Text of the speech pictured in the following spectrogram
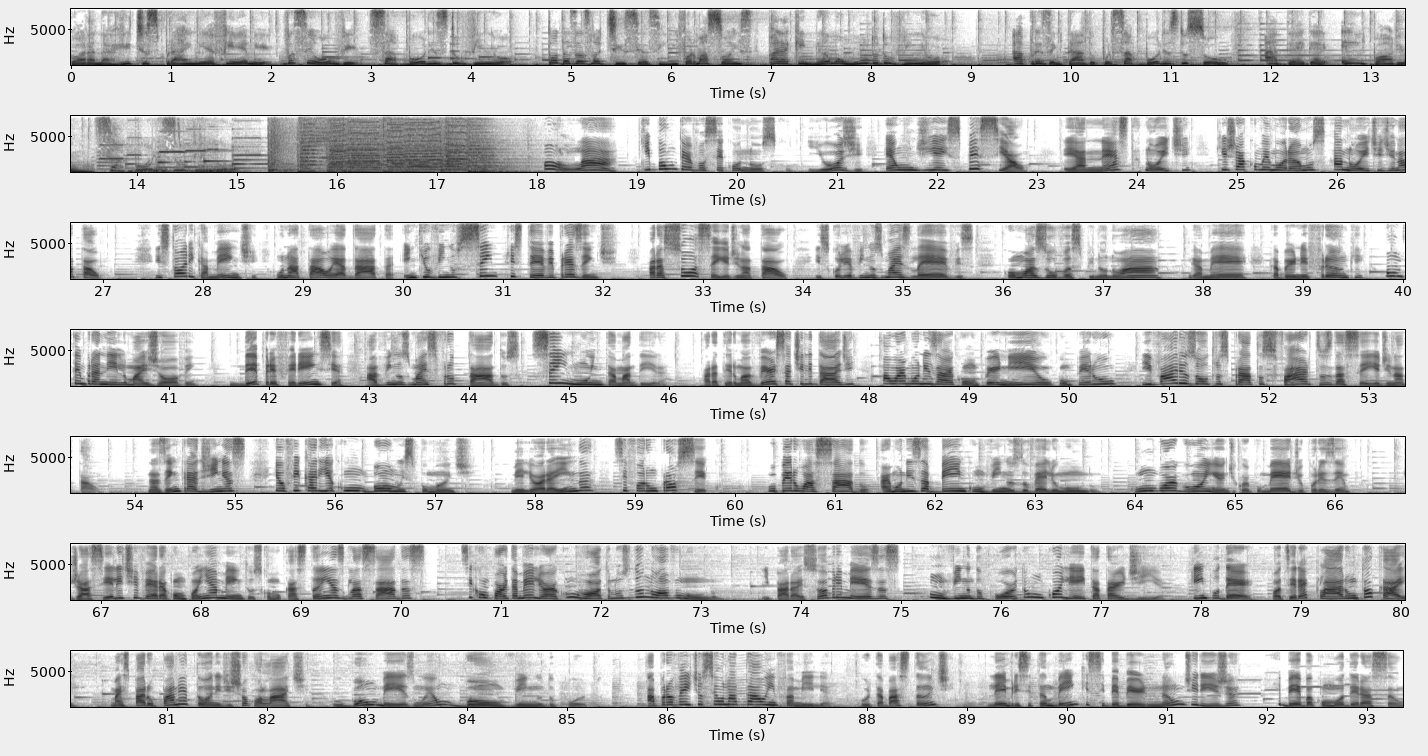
Agora na Ritz Prime FM, você ouve Sabores do Vinho. Todas as notícias e informações para quem ama o mundo do vinho. Apresentado por Sabores do Sul, Adega Emporium. Sabores do Vinho. Olá, que bom ter você conosco. E hoje é um dia especial. É a nesta noite que já comemoramos a noite de Natal. Historicamente, o Natal é a data em que o vinho sempre esteve presente. Para sua ceia de Natal, escolha vinhos mais leves, como as uvas Pinot Noir, Gamay, Cabernet Franc ou um Tempranillo mais jovem. Dê preferência a vinhos mais frutados, sem muita madeira, para ter uma versatilidade ao harmonizar com o pernil, com o peru e vários outros pratos fartos da ceia de Natal. Nas entradinhas, eu ficaria com um bom espumante. Melhor ainda se for um prosecco. O peru assado harmoniza bem com vinhos do velho mundo, com um borgonha de corpo médio, por exemplo. Já se ele tiver acompanhamentos como castanhas glaçadas, se comporta melhor com rótulos do novo mundo. E para as sobremesas, um vinho do Porto ou um colheita tardia. Quem puder, pode ser, é claro, um tocai. Mas para o panetone de chocolate, o bom mesmo é um bom vinho do Porto. Aproveite o seu Natal em família, curta bastante. Lembre-se também que se beber não dirija e beba com moderação.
